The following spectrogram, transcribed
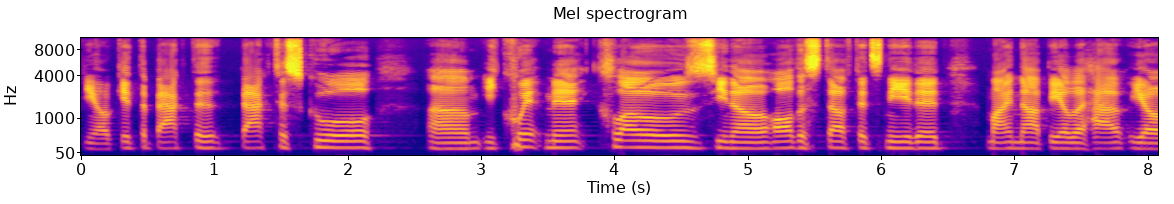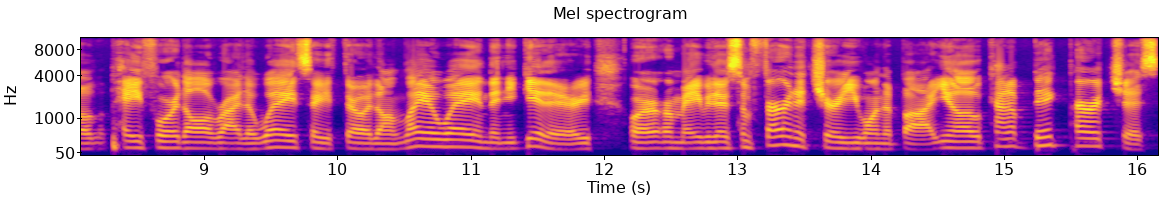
you know get the back to back to school um, equipment, clothes, you know, all the stuff that's needed. Might not be able to have you know pay for it all right away, so you throw it on layaway and then you get it, or or, or maybe there's some furniture you want to buy, you know, kind of big purchase.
